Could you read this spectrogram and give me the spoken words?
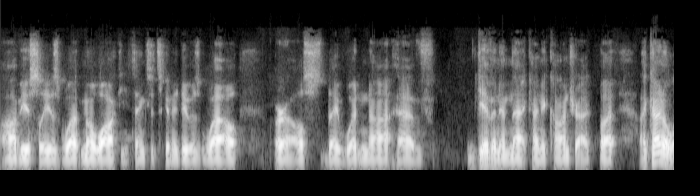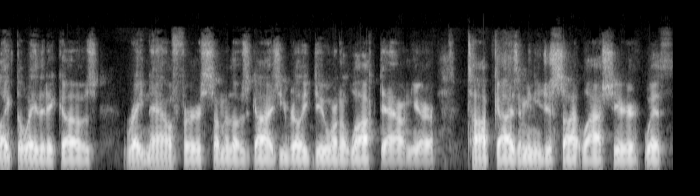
obviously is what Milwaukee thinks it's going to do as well, or else they would not have given him that kind of contract. But I kind of like the way that it goes right now for some of those guys. You really do want to lock down your top guys. I mean, you just saw it last year with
